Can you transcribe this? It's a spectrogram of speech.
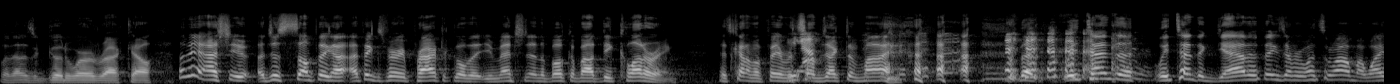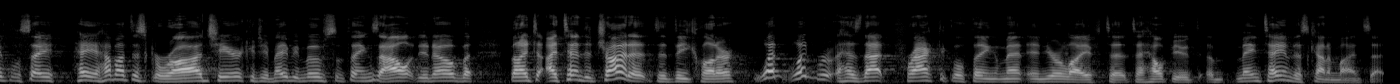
Well, that is a good word, Raquel. Let me ask you uh, just something I think is very practical that you mentioned in the book about decluttering. It's kind of a favorite Yeah. subject of mine. but we tend to we tend to gather things every once in a while. My wife will say, "Hey, how about this garage here? Could you maybe move some things out?" You know, but but I, t- I tend to try to, to declutter. What what has that practical thing meant in your life to to help you to maintain this kind of mindset?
